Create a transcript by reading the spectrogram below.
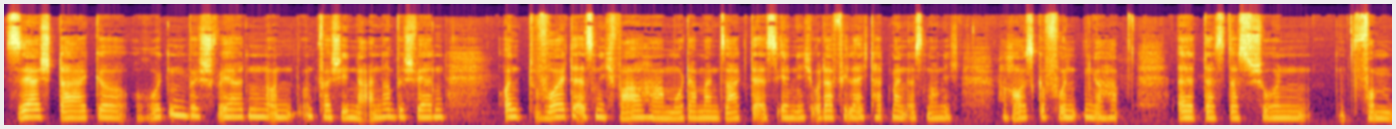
sehr starke Rückenbeschwerden und, und verschiedene andere Beschwerden und wollte es nicht wahrhaben oder man sagte es ihr nicht oder vielleicht hat man es noch nicht herausgefunden gehabt, äh, dass das schon vom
